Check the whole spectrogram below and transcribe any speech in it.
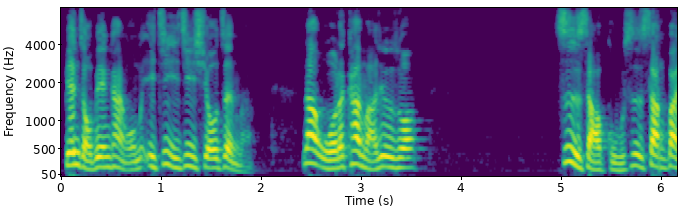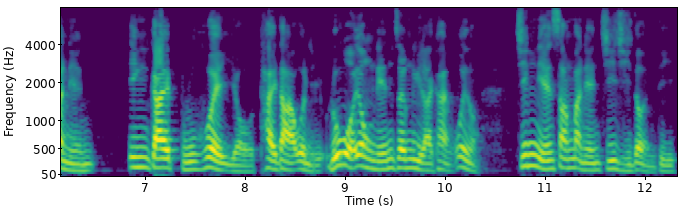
边走边看，我们一季一季修正嘛。那我的看法就是说，至少股市上半年应该不会有太大问题。如果用年增率来看，为什么今年上半年基期都很低？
